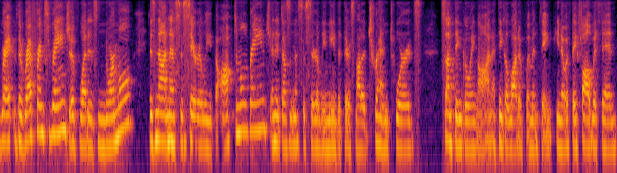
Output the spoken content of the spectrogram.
re- the reference range of what is normal is not mm-hmm. necessarily the optimal range, and it doesn't necessarily mean that there's not a trend towards something going on. I think a lot of women think, you know, if they fall within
